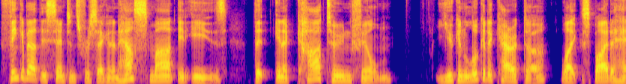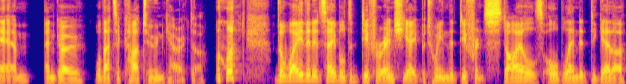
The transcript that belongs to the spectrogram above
Think about this sentence for a second and how smart it is that in a cartoon film you can look at a character like Spider Ham and go, well, that's a cartoon character. like the way that it's able to differentiate between the different styles all blended together,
